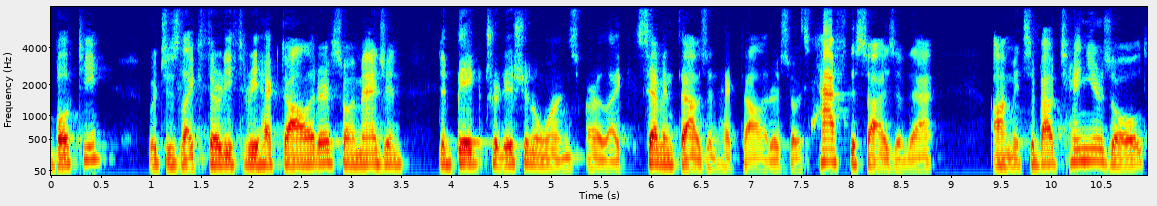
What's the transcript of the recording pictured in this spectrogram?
Botti, which is like 33 hectoliters. So imagine the big traditional ones are like 7,000 hectoliters. So it's half the size of that. Um, it's about 10 years old.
